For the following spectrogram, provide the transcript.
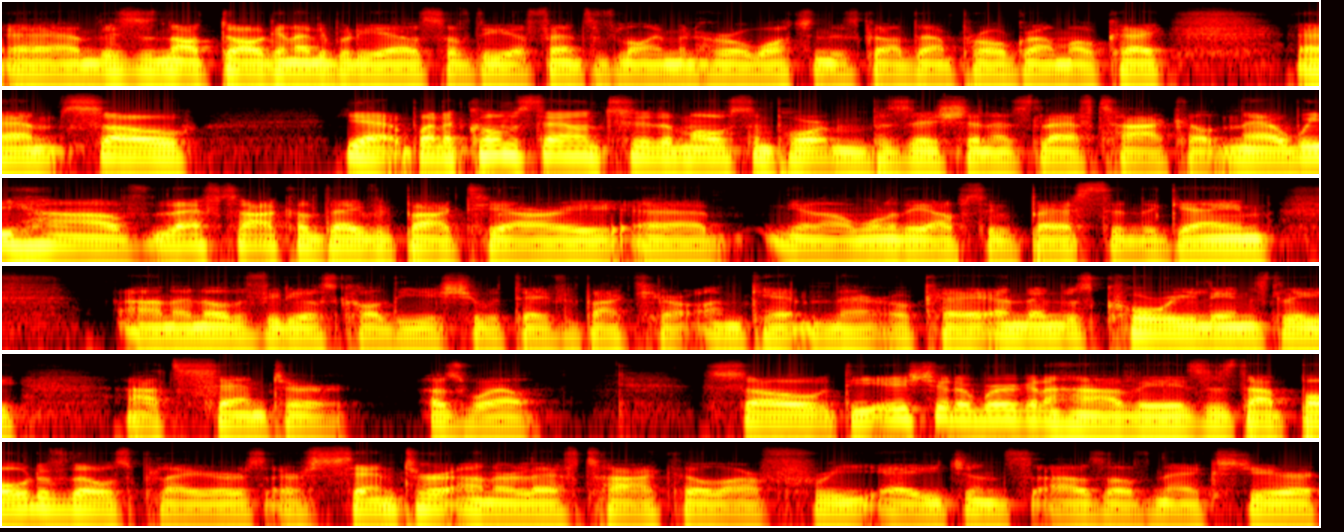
Um, this is not dogging anybody else of the offensive linemen who are watching this goddamn program. Okay, um, so yeah, when it comes down to the most important position, it's left tackle. Now we have left tackle David Bakhtiari, uh, you know, one of the absolute best in the game. And I know the video is called The Issue with David Bakhtiari. I'm getting there, okay? And then there's Corey Linsley at centre as well. So the issue that we're going to have is is that both of those players, our centre and our left tackle, are free agents as of next year.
